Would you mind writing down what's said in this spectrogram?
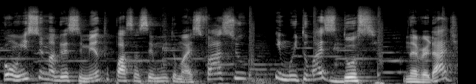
Com isso, o emagrecimento passa a ser muito mais fácil e muito mais doce, não é verdade?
